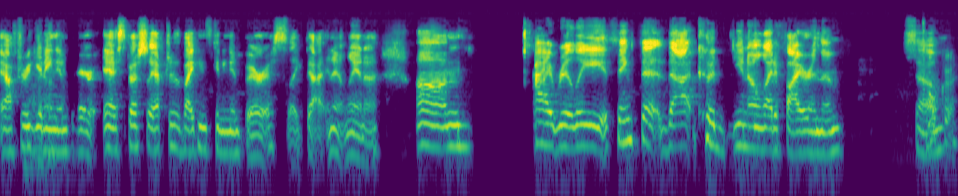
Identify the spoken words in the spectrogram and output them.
after getting embarrassed, especially after the Vikings getting embarrassed like that in Atlanta. Um, I really think that that could, you know, light a fire in them. So Okay.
